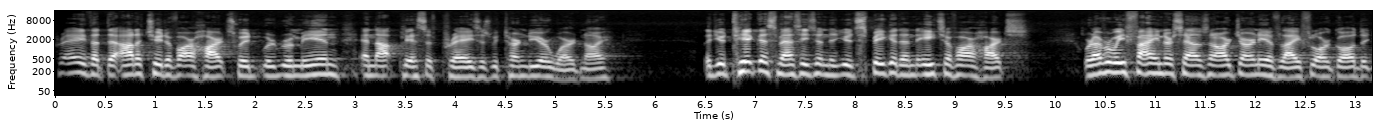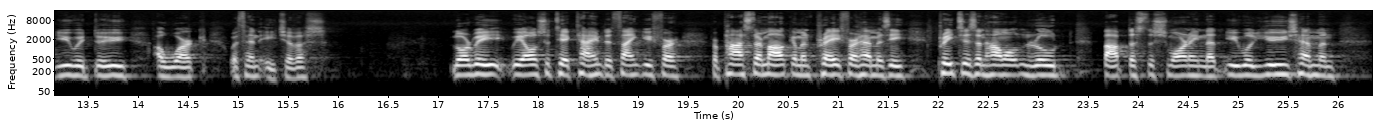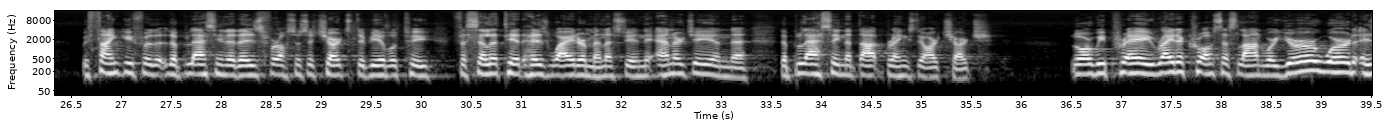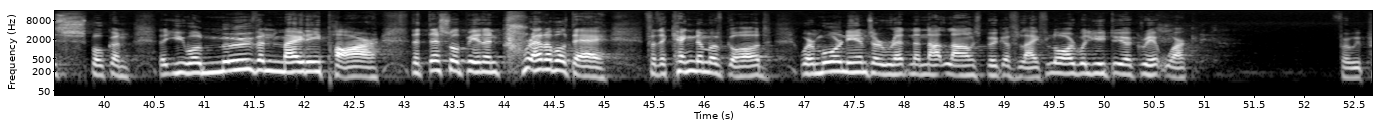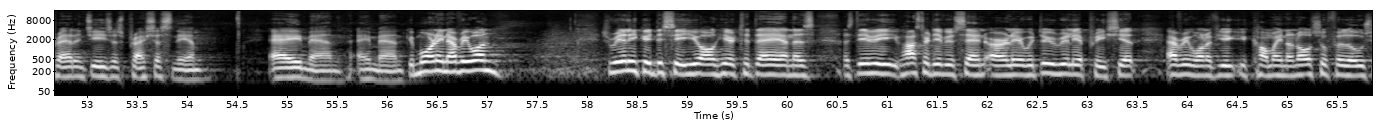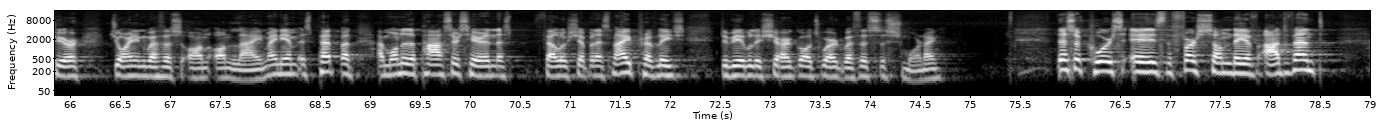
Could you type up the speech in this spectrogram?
Pray that the attitude of our hearts would, would remain in that place of praise as we turn to your word now. That you'd take this message and that you'd speak it into each of our hearts. Wherever we find ourselves in our journey of life, Lord God, that you would do a work within each of us. Lord, we, we also take time to thank you for, for Pastor Malcolm and pray for him as he preaches in Hamilton Road Baptist this morning, that you will use him and we thank you for the, blessing it is for us as a church to be able to facilitate his wider ministry and the energy and the, the blessing that that brings to our church. Lord, we pray right across this land where your word is spoken that you will move in mighty power, that this will be an incredible day for the kingdom of God where more names are written in that Lamb's book of life. Lord, will you do a great work? For we pray it in Jesus' precious name. Amen. Amen. Good morning, everyone. It's really good to see you all here today. And as, as Davey, Pastor David was saying earlier, we do really appreciate every one of you, you coming, and also for those who are joining with us on online. My name is Pip, and I'm one of the pastors here in this fellowship, and it's my privilege to be able to share God's word with us this morning. This, of course, is the first Sunday of Advent,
